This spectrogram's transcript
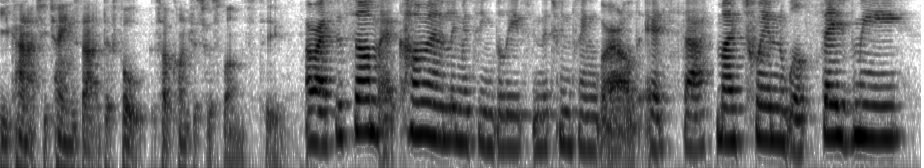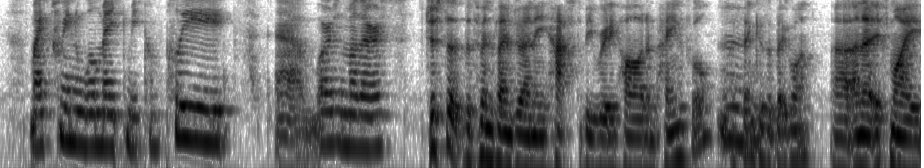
you can actually change that default subconscious response to All right, so some common limiting beliefs in the twin flame world is that my twin will save me, my twin will make me complete. Um, what are some others? just that the twin flame journey has to be really hard and painful i think is a big one uh, and that if my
